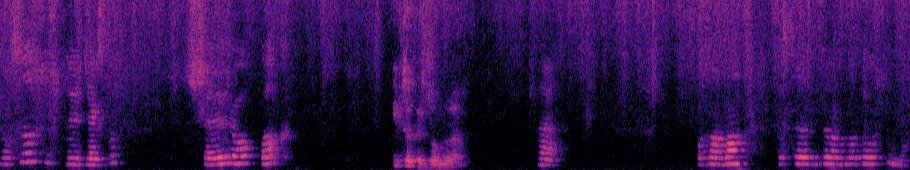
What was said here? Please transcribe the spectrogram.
Nasıl süsleyeceksin? Şey yok bak. İp takarız onlara. He. O zaman senin yanında olsun mu?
